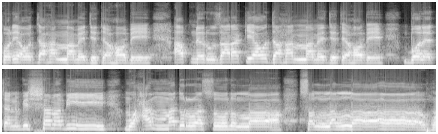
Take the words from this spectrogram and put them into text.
পড়েও জাহান নামে যেতে হবে। আপনি রোজা রাখিয়াও জাহান নামে যেতে হবে। বলেছেন বিশ্বনবী মুহাম্মাদুর রসুল্লাহ সাল্লাল্লাহু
